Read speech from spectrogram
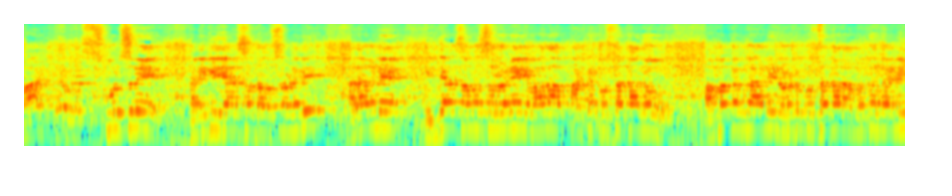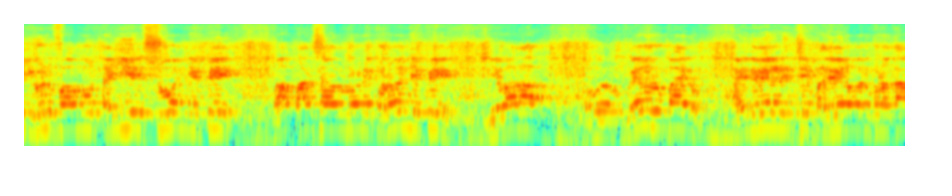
పాఠ స్కూల్స్ని తనిఖీ చేయాల్సిన అవసరం అనేది అలాగనే విద్యా సంస్థలోనే ఇవాళ పాఠ్య పుస్తకాలు అమ్మకం కానీ నోటు పుస్తకాలు అమ్మకం కానీ యూనిఫాము టై షూ అని చెప్పి మా పాఠశాలలోనే కొనమని చెప్పి ఇవాళ వేల రూపాయలు ఐదు వేల నుంచి పదివేల వరకు కూడా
